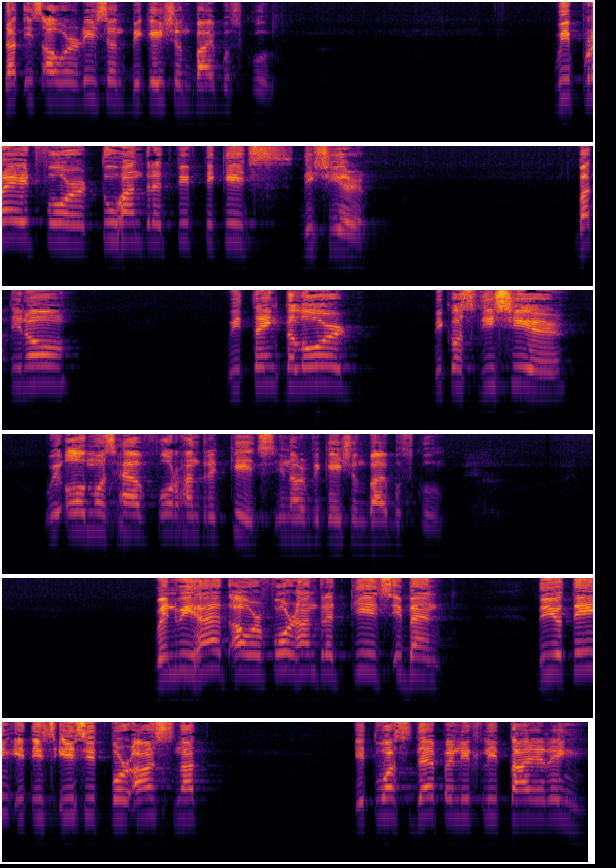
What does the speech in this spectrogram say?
that is our recent vacation Bible school. We prayed for 250 kids this year. But you know, we thank the Lord because this year, we almost have 400 kids in our vacation Bible school. When we had our 400 kids event, do you think it is easy for us not? It was definitely tiring.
